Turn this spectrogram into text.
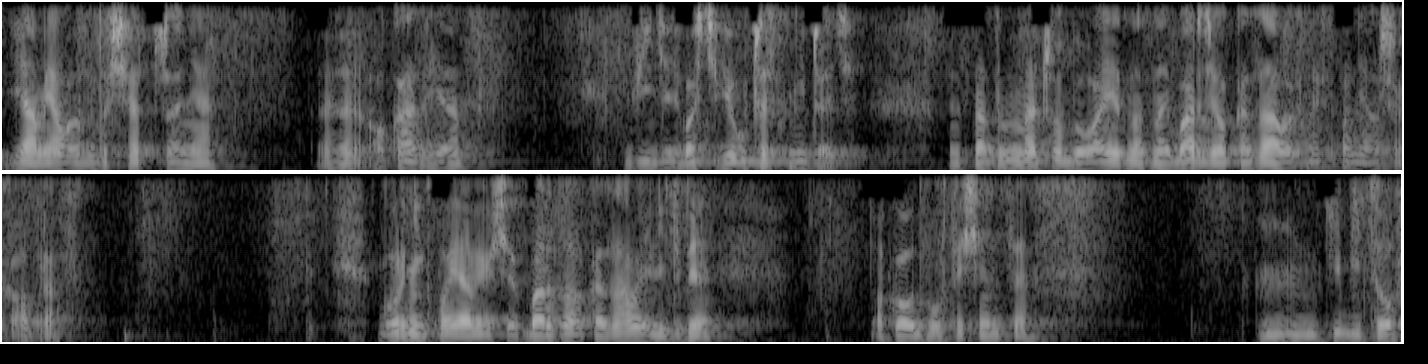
ja miałem doświadczenie, e, okazję widzieć, właściwie uczestniczyć. Więc na tym meczu była jedna z najbardziej okazałych, najwspanialszych opraw. Górnik pojawił się w bardzo okazałej liczbie, około 2000 mm, kibiców.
